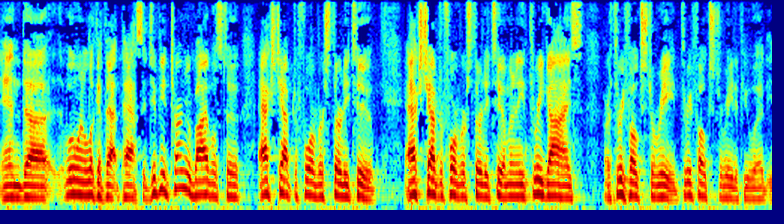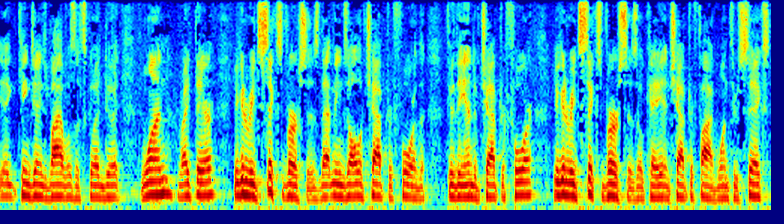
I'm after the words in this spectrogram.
And uh, we want to look at that passage. If you turn your Bibles to Acts chapter 4, verse 32. Acts chapter 4, verse 32. I'm going to need three guys, or three folks to read. Three folks to read, if you would. King James Bibles, let's go ahead and do it. One, right there. You're going to read six verses. That means all of chapter 4, the, through the end of chapter 4. You're going to read six verses, okay, in chapter 5, 1 through 6.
